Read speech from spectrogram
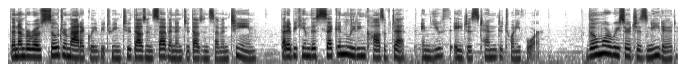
The number rose so dramatically between 2007 and 2017 that it became the second leading cause of death in youth ages 10 to 24. Though more research is needed,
